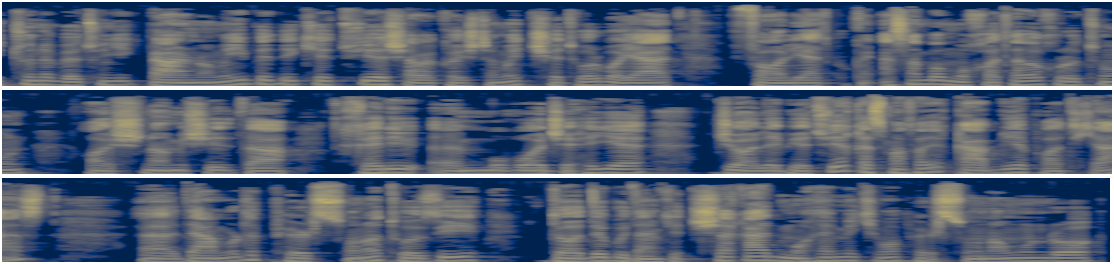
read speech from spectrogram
می‌تونه بهتون یک برنامه‌ای بده که توی شبکه اجتماعی چطور باید فعالیت بکنید. اصلا با مخاطب خودتون آشنا میشید و خیلی مواجهه جالبیه. توی قسمت های قبلی پادکست در مورد پرسونا توضیح داده بودم که چقدر مهمه که ما پرسونامون رو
